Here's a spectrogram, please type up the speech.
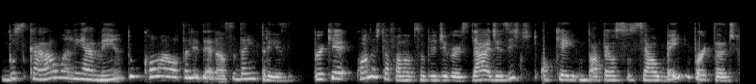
buscar um alinhamento com a alta liderança da empresa. Porque quando está falando sobre diversidade, existe, ok, um papel social bem importante,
